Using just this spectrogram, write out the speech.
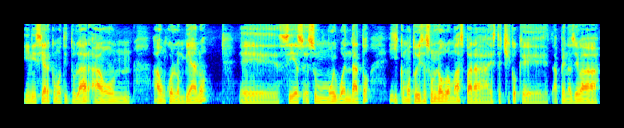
iniciar como titular a un, a un colombiano. Eh, sí, es, es, un muy buen dato. Y como tú dices, un logro más para este chico que apenas lleva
